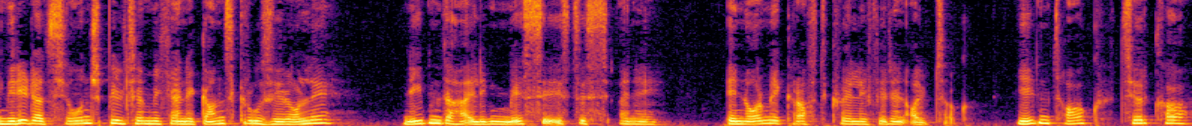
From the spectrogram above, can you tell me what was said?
Die Meditation spielt für mich eine ganz große Rolle. Neben der heiligen Messe ist es eine enorme Kraftquelle für den Alltag. Jeden Tag circa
